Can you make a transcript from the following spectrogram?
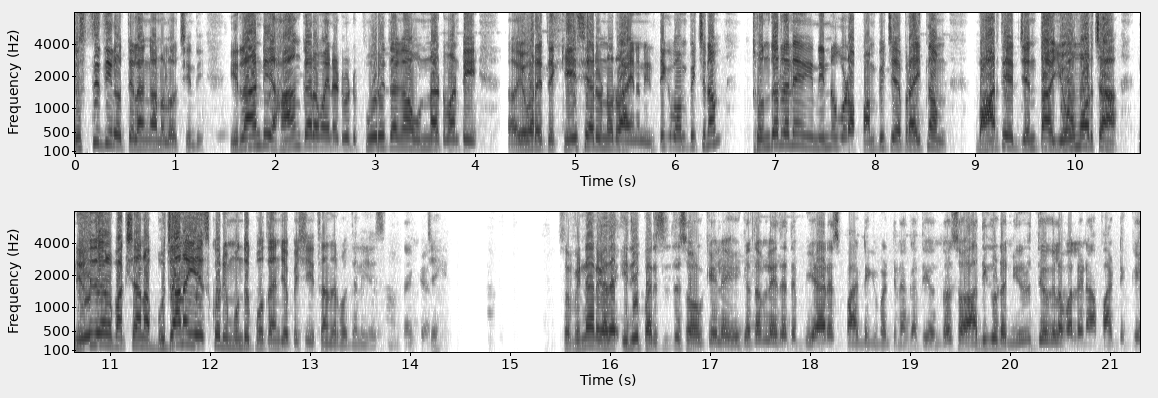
దుస్థితి ఈరోజు తెలంగాణలో వచ్చింది. ఇలాంటి అహంకారమైనటువంటి పూరితంగా ఉన్నటువంటి ఎవరైతే కేసీఆర్ ఉన్నారో ఆయనను ఇంటికి పంపించడం తొందరలోనే నిన్ను కూడా పంపించే ప్రయత్నం భారతీయ జనతా యువమోర్చా నిరుద్యోగ పక్షాన భుజాన వేసుకొని ముందుకు పోతాయని చెప్పేసి ఈ సందర్భంగా తెలియజేస్తున్నాం. సో విన్నారు కదా ఇది పరిస్థితి. సో ఓకేలే ఈ గతంలో ఏదైతే బీఆర్ఎస్ పార్టీకి పట్టిన గతి ఉందో సో అది కూడా నిరుద్యోగుల వల్లనే ఆ పార్టీకి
